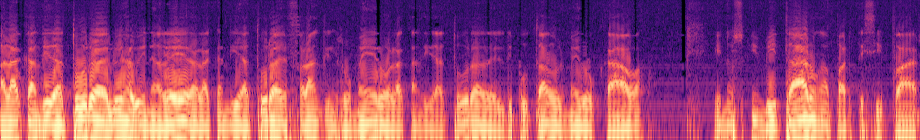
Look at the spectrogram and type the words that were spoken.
a la candidatura de Luis Abinader, a la candidatura de Franklin Romero, a la candidatura del diputado Olmedo Cava, y nos invitaron a participar.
